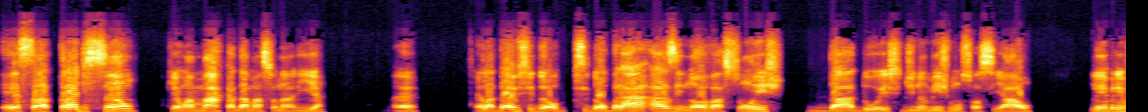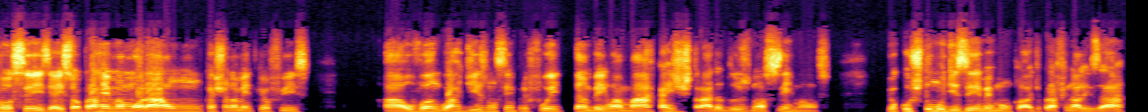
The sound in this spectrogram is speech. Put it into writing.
essa tradição, que é uma marca da maçonaria, né, ela deve se, do, se dobrar às inovações, dado esse dinamismo social. Lembrem vocês, e aí só para rememorar um questionamento que eu fiz, ah, o vanguardismo sempre foi também uma marca registrada dos nossos irmãos. Eu costumo dizer, meu irmão Cláudio, para finalizar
